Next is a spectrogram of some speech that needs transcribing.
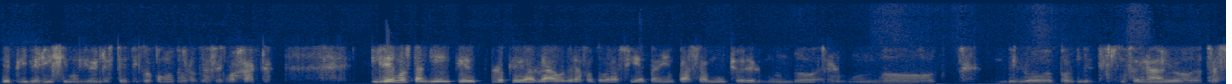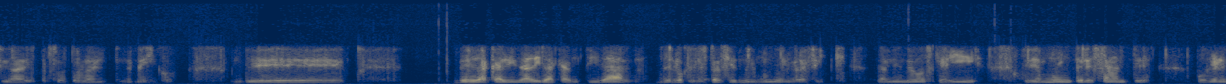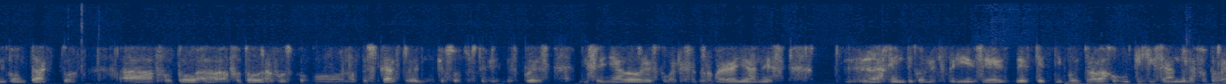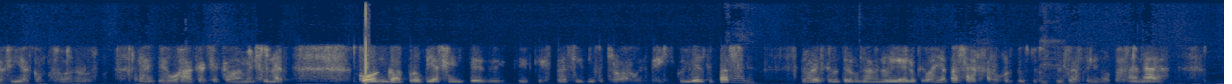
de primerísimo nivel estético como todo lo que hace Oaxaca. Y vemos también que lo que hablábamos de la fotografía también pasa mucho en el mundo, en el mundo de lo del Distrito Federal o de otras ciudades, pero sobre todo de México, de, de la calidad y la cantidad de lo que se está haciendo en el mundo del graffiti. También vemos que ahí sería muy interesante poner en contacto a, foto, a fotógrafos como López Castro y muchos otros después diseñadores como Alejandro Magallanes, la gente con experiencia de este tipo de trabajo utilizando la fotografía como son los la gente de Oaxaca que acaba de mencionar, con la propia gente de, que, está haciendo ese trabajo en México. Y ver qué pasa. La verdad es que no tenemos la menor idea de lo que vaya a pasar, a lo mejor después desastre y no pasa nada,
